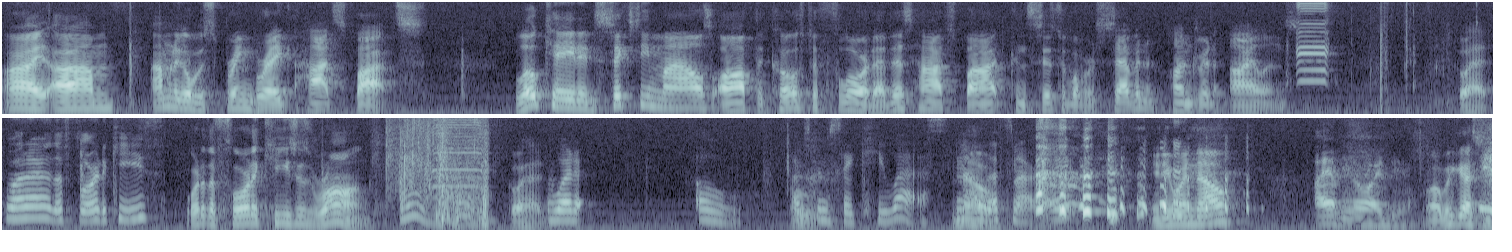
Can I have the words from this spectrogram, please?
All right, um, I'm gonna go with spring break hot spots. Located 60 miles off the coast of Florida, this hot spot consists of over 700 islands. Go ahead. What are the Florida Keys? What are the Florida Keys is wrong? Oh. Go ahead. What? Oh, I was going to say Key West. No. that's not right. Anyone know? I have no idea. Well, we got some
